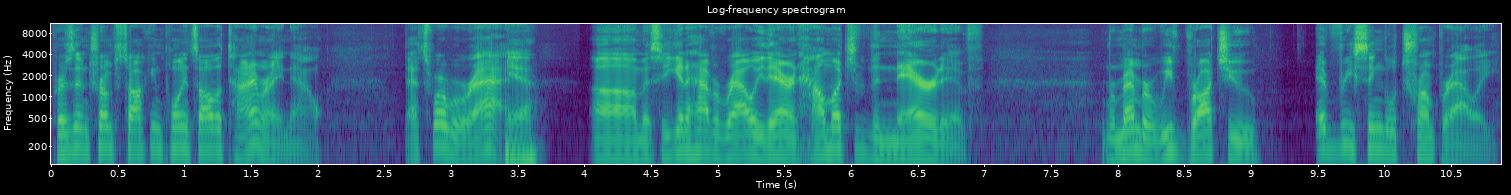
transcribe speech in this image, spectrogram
President Trump's talking points all the time right now. That's where we're at. Yeah. Um, is he going to have a rally there? And how much of the narrative? Remember, we've brought you every single Trump rally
